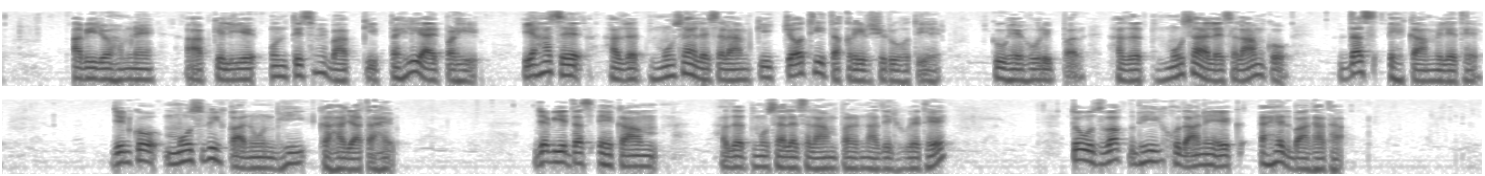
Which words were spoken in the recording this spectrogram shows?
ابھی جو ہم نے آپ کے لیے انتیسویں باپ کی پہلی آیت پڑھی، یہاں سے حضرت موسا علیہ السلام کی چوتھی تقریر شروع ہوتی ہے۔ کوہ ہوری پر حضرت موسا علیہ السلام کو دس احکام ملے تھے، جن کو موسوی قانون بھی کہا جاتا ہے۔ جب یہ دس احکام حضرت موسی علیہ السلام پر نازل ہوئے تھے تو اس وقت بھی خدا نے ایک عہد باندھا تھا۔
